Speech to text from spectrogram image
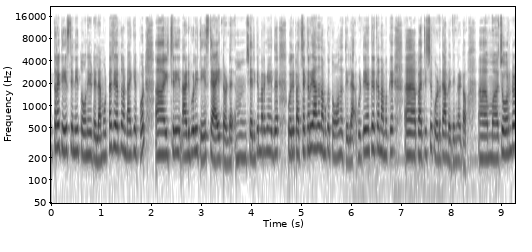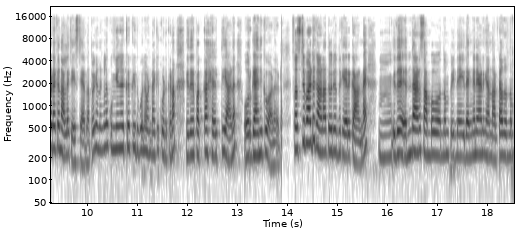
ഇത്ര ടേസ്റ്റ് എനിക്ക് തോന്നിയിട്ടില്ല. മുട്ട ചേർത്ത് ഉണ്ടാക്കിയപ്പോൾ ഇച്ചിരി അടിപൊളി ടേസ്റ്റ് ആയിട്ടുണ്ട്. ശരിക്കും പറഞ്ഞാൽ ഇത് ഒരു പച്ചക്കറിയാണെന്ന് നമുക്ക് തോന്നത്തില്ല. കുട്ടികൾക്കൊക്കെ നമുക്ക് പറ്റിച്ച് കൊടുക്കാൻ പറ്റും കേട്ടോ. ചോറിന്റെ കൂടെയൊക്കെ നല്ല ടേസ്റ്റ് ആയിരുന്നു. അപ്പോൾ നിങ്ങൾ കുഞ്ഞുങ്ങൾക്കൊക്കെ ഇതുപോലെ ഉണ്ടാക്കി കൊടുക്കണം. ഇത് പക്ക ഹെൽത്തിയാണ് ഓർഗാനിക്കുമാണ് കേട്ടോ. ഫസ്റ്റ് പാർട്ട് കാണാത്തവരൊന്ന് കയറി കാണണേ. ഇത് എന്താണ് സംഭവമെന്നും പിന്നെ ഇതെങ്ങനെയാണ് ഞാൻ നട്ടതെന്നും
